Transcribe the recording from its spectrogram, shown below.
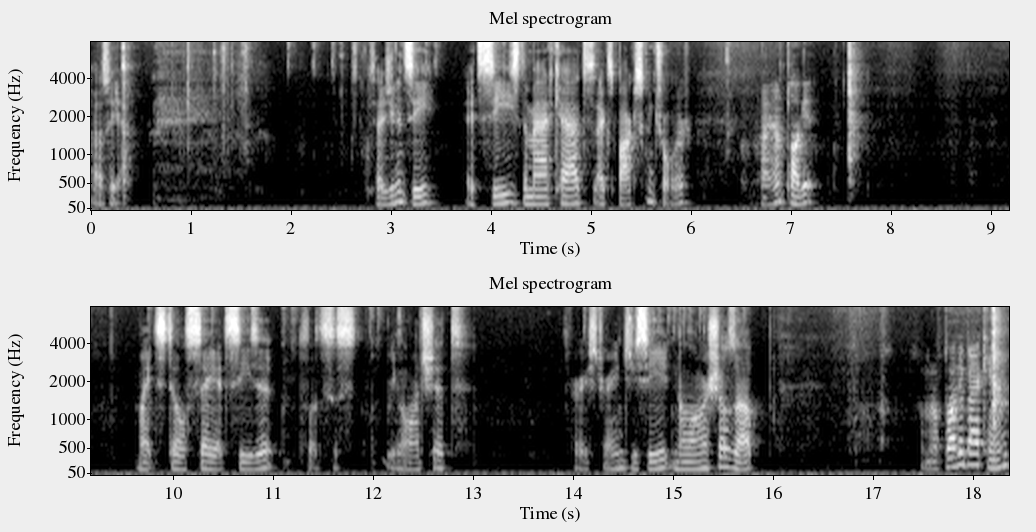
Uh, so yeah. So as you can see, it sees the Mad Catz Xbox controller. I unplug it. Might still say it sees it. So let's just relaunch it. It's very strange. You see it no longer shows up. I'm to plug it back in.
